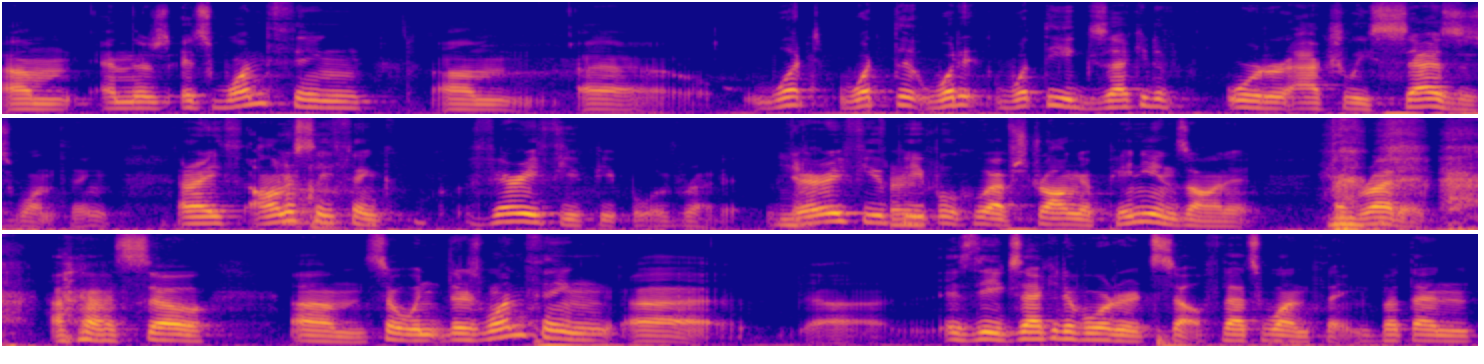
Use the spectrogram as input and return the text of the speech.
Um, and there's it's one thing um, uh, what what the what it what the executive order actually says is one thing, and I th- honestly think very few people have read it. very few very people who have strong opinions on it have read it. Uh, so um, so when there's one thing uh, uh, is the executive order itself. That's one thing, but then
